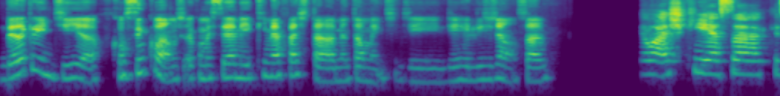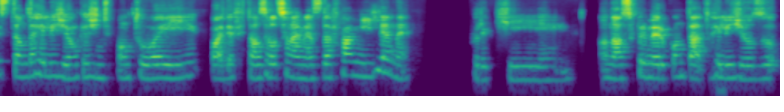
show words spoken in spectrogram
Desde aquele dia, com cinco anos, eu comecei a meio que me afastar mentalmente de, de religião, sabe? Eu acho que essa questão da religião que a gente pontuou aí pode afetar os relacionamentos da família, né? Porque o nosso primeiro contato religioso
